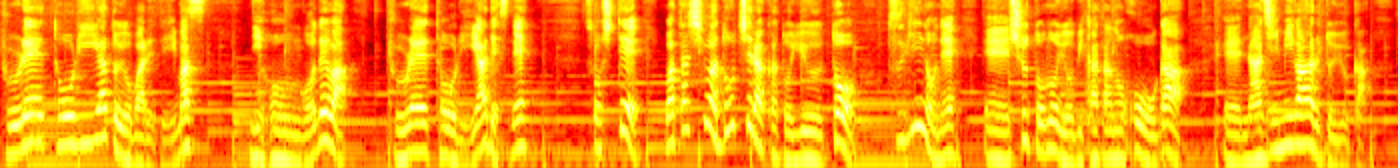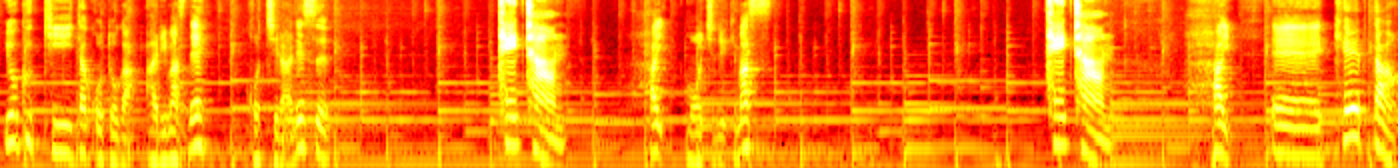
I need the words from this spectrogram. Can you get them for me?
プレトリアと呼ばれています。日本語ではプレトリアですね。そして私はどちらかというと次のね、えー首都の呼び方の方が、えー馴染みがあるというかよく聞いたことがありますね。こちらです。はい。もう一度いきます。はい、えーケープタウン。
